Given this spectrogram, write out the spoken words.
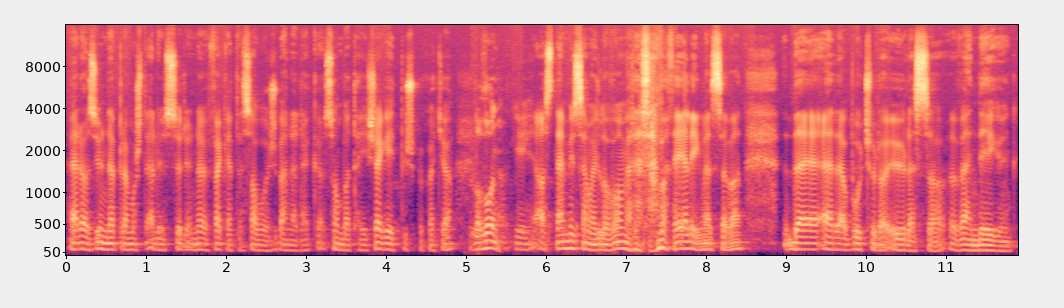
Erre az ünnepre most először jön Fekete Szavos Benedek, szombathelyi segédpüspök atya. Lovon? Aki, azt nem hiszem, hogy lovon, mert a szombathely elég messze van, de erre a búcsúra ő lesz a vendégünk.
